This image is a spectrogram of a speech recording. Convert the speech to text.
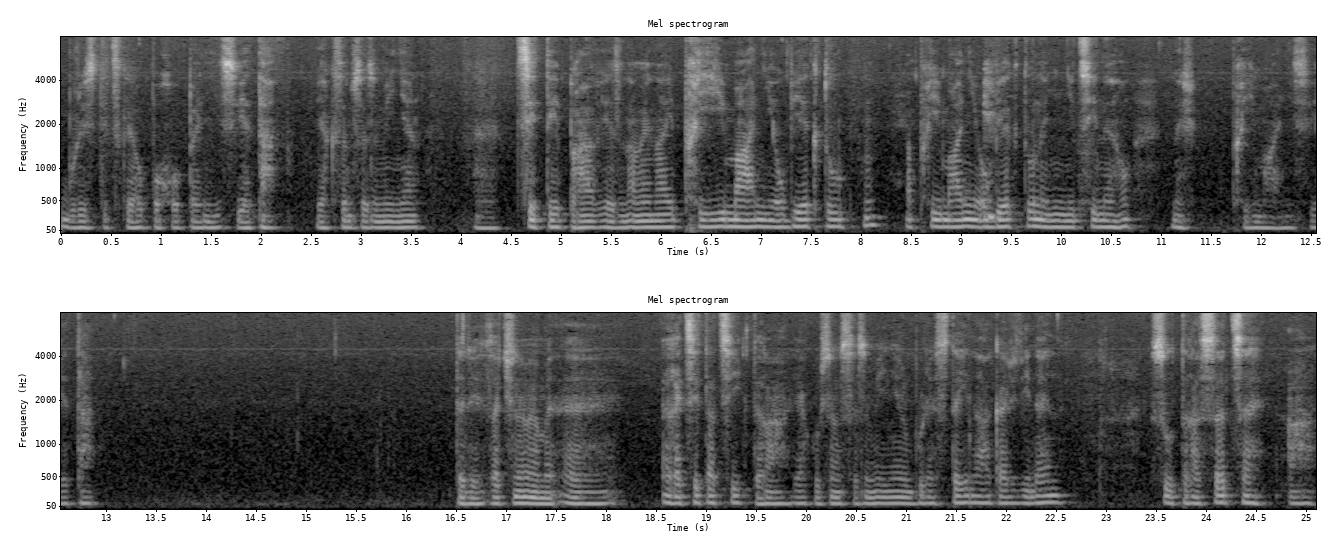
buddhistického pochopení světa. Jak jsem se zmínil, eh, city právě znamenají přijímání objektu. Hm? A přijímání objektu není nic jiného, než přijímání světa. Tedy začneme eh, recitací, která, jak už jsem se zmínil, bude stejná každý den sutra srdce a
